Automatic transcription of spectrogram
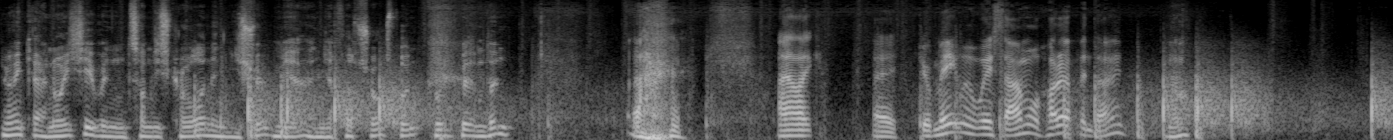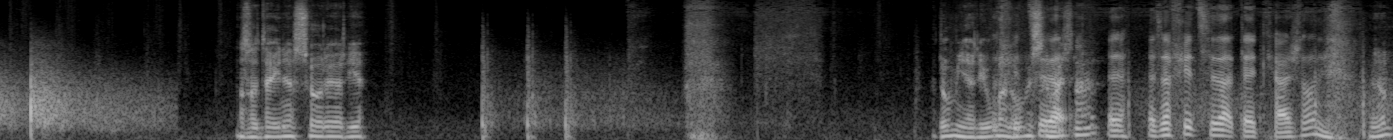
You might get annoys you when somebody's crawling and you shoot them and your first shots don't, don't put them down. I like, hey, you're making me waste ammo. Hurry up and down. No? There's a dinosaur area. I don't mean a one, obviously, say isn't it? as if you'd say that dead casually. No,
